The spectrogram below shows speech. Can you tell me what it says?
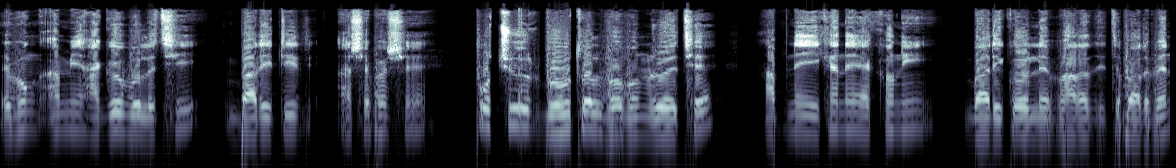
এবং আমি আগেও বলেছি, বাড়িটির আশেপাশে প্রচুর বহুতল ভবন রয়েছে। আপনি এখানে এখনই বাড়ি করলে ভাড়া দিতে পারবেন।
